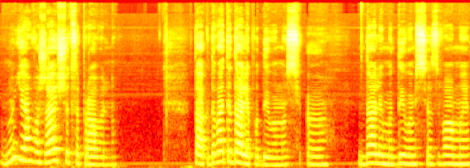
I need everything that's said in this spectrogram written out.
Ну, я вважаю, що це правильно. Так, давайте далі подивимось. Е, Далі ми дивимося з вами.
